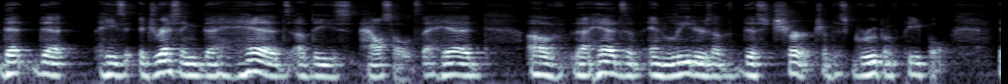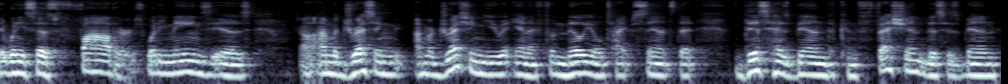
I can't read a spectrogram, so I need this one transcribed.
that that he's addressing the heads of these households, the head of the heads of and leaders of this church, of this group of people. That when he says fathers, what he means is uh, I'm addressing I'm addressing you in a familial type sense that this has been the confession, this has been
